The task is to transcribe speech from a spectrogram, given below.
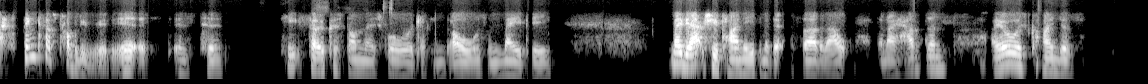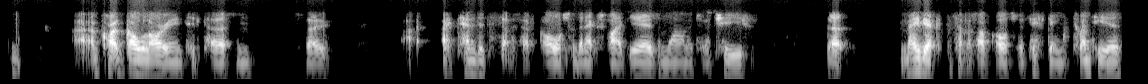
I think that's probably really it. Is, is to keep focused on those forward-looking goals and maybe maybe actually plan even a bit further out than I have done. I always kind of, I'm quite a goal oriented person. So I, I, tended to set myself goals for the next five years and wanted to achieve that. Maybe I could set myself goals for 15, 20 years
